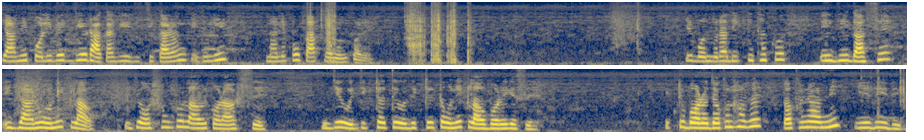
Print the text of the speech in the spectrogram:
যে আমি পলিব্যাগ দিয়ে ঢাকা দিয়ে দিচ্ছি, কারণ এগুলি নালে পোকা আক্রমণ করে। বন্ধুরা দেখতে থাকো এই যে গাছে, এই যে আরও অনেক লাউ, এই যে অসংখ্য লাউ করা আসছে। যে ওই দিকটাতে ওই দিকটাতে অনেক লাউ ভরে গেছে। একটু বড় যখন হবে তখন আমি ইয়ে দিয়ে দিব।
